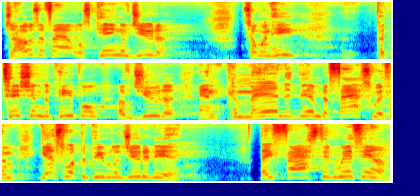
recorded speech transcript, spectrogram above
Jehoshaphat was king of Judah. So when he petitioned the people of Judah and commanded them to fast with him, guess what the people of Judah did? They fasted with him.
